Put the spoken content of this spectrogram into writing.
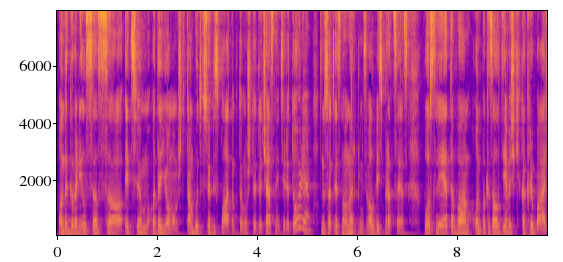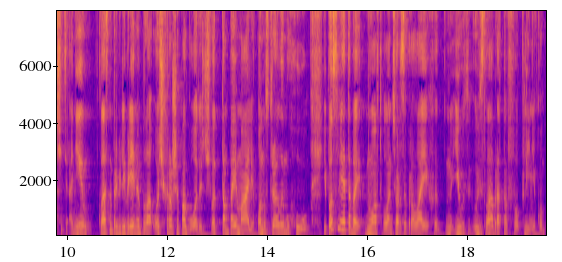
Он договорился с этим водоемом, что там будет все бесплатно, потому что это частная территория. Ну, соответственно, он организовал весь процесс. После этого он показал девочке, как рыбачить. Они классно провели время, была очень хорошая погода, чего-то там поймали. Он устроил им уху. И после этого, ну, автоволонтер забрала их ну, и увезла обратно в клинику.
